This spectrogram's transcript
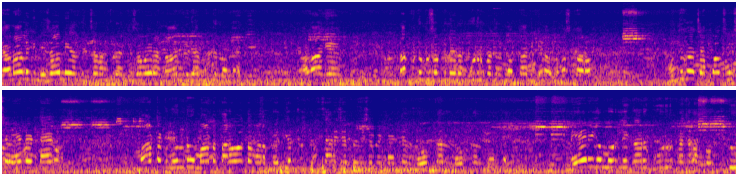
జనాలకి నిజాన్ని అందించాలనుకునే నిజమైన నా మీడియా మిత్రులందరికీ అలాగే నా కుటుంబ సభ్యులైన గూడూరు ప్రజల మొత్తానికి నా నమస్కారం. ముందుగా చెప్పాల్సిన విషయం ఏంటంటే మాటకు ముందు మాట తర్వాత మన ప్రత్యర్థులు ప్రతిసారి చెప్పే విషయం ఏంటంటే local local local. Meriga Murali గారు గూడూరు ప్రజల సొత్తు.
